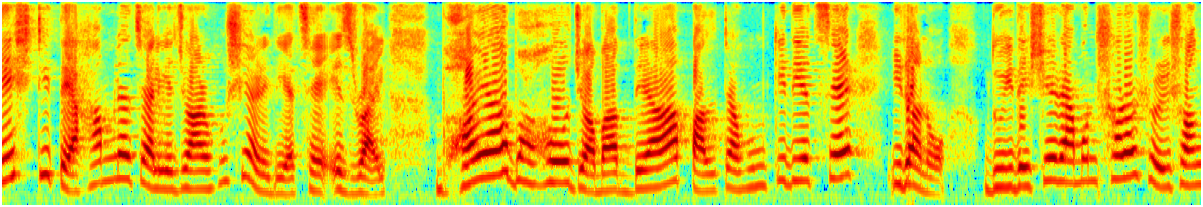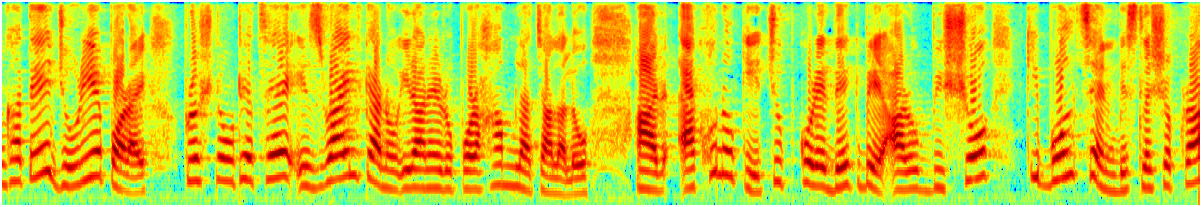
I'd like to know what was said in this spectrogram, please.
দেশটিতে হামলা চালিয়ে যাওয়ার হুঁশিয়ারি দিয়েছে ইসরায়েল। ভয়াবহ জবাব দেয়া পাল্টা হুমকি দিয়েছে ইরানও। দুই দেশের এমন সরাসরি সংঘাতে জড়িয়ে পড়ায় প্রশ্ন উঠেছে, ইসরায়েল কেন ইরানের উপর হামলা চালালো? আর এখনও কি চুপ করে দেখবে আরব বিশ্ব? কি বলছেন বিশ্লেষকরা?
